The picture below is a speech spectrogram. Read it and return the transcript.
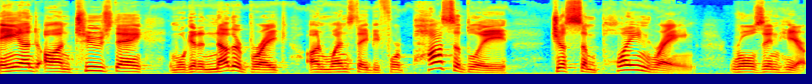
and on Tuesday, and we'll get another break on Wednesday before possibly just some plain rain rolls in here.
